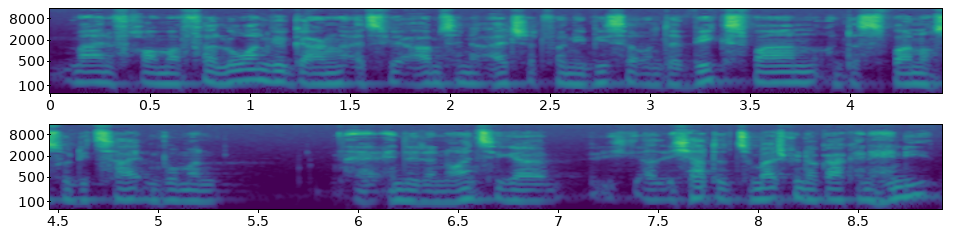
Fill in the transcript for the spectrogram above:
meine Frau mal verloren gegangen, als wir abends in der Altstadt von Ibiza unterwegs waren. Und das war noch so die Zeiten, wo man Ende der 90er, ich, also ich hatte zum Beispiel noch gar kein Handy.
